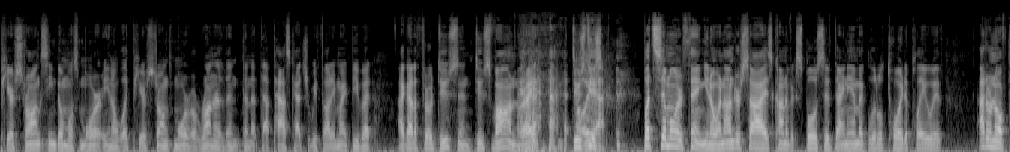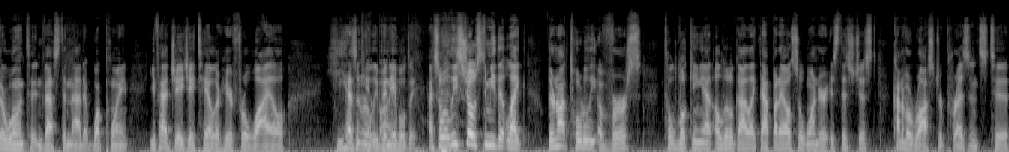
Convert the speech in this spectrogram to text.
Pierre Strong. Seemed almost more you know like Pierre Strong's more of a runner than than that, that pass catcher we thought he might be. But I got to throw Deuce in Deuce Vaughn, right? Deuce Oh, Deuce. yeah. But similar thing, you know, an undersized, kind of explosive, dynamic little toy to play with. I don't know if they're willing to invest in that at what point. You've had J.J. Taylor here for a while. He hasn't Can't really been able to. So at least shows to me that like they're not totally averse to looking at a little guy like that. But I also wonder, is this just kind of a roster presence to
